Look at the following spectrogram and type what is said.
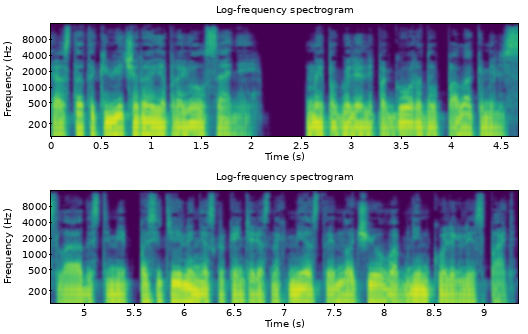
Остаток вечера я провел с Аней. Мы погуляли по городу, полакомились сладостями, посетили несколько интересных мест и ночью в обнимку легли спать.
